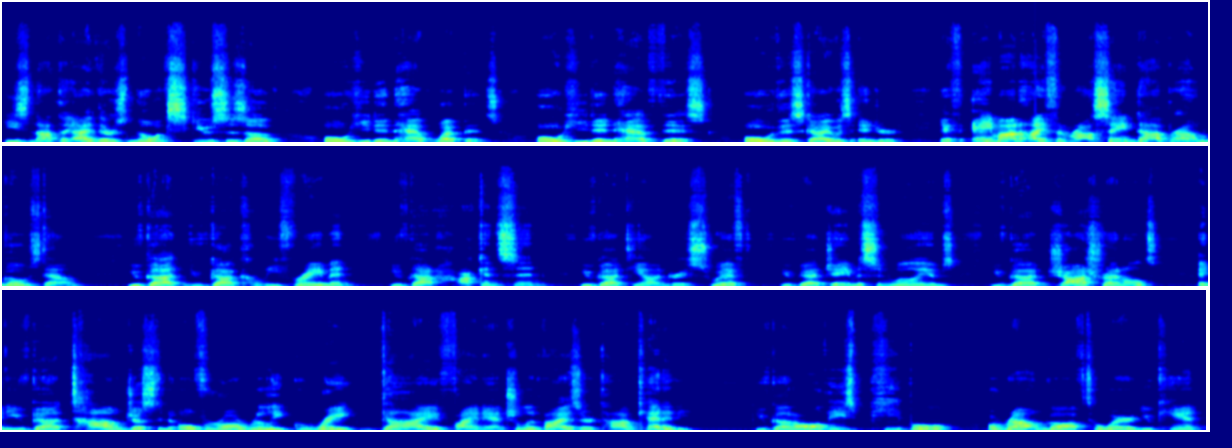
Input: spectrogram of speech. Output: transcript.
he's not the guy. There's no excuses of, oh, he didn't have weapons. Oh, he didn't have this. Oh, this guy was injured. If Amon hyphen Ra St. Dot Brown goes down, you've got you've got Kalif Raymond, you've got Hockenson, you've got D'Andre Swift, you've got Jameson Williams, you've got Josh Reynolds, and you've got Tom, just an overall really great guy, financial advisor, Tom Kennedy. You've got all these people around Goff to where you can't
